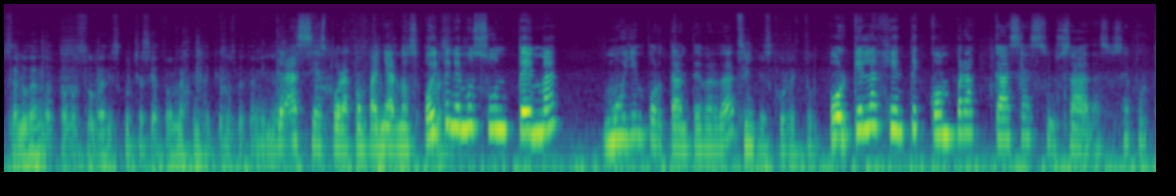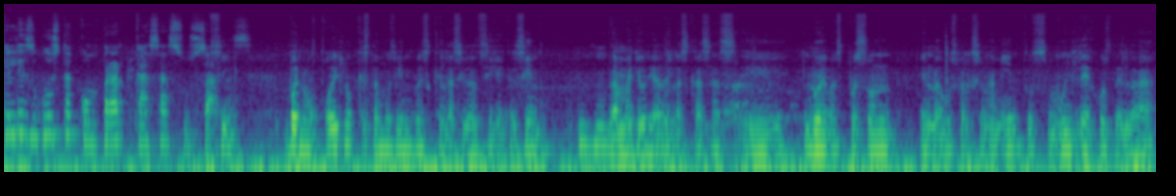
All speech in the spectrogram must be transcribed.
saludando a todos sus radioescuchas y a toda la gente que nos ve también. Gracias por acompañarnos. Hoy tenemos un tema muy importante, ¿verdad? Sí, es correcto. ¿Por qué la gente compra casas usadas? O sea, ¿por qué les gusta comprar casas usadas? Sí. Bueno, hoy lo que estamos viendo es que la ciudad sigue creciendo. La mayoría de las casas eh, nuevas pues son en nuevos fraccionamientos, muy lejos de la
